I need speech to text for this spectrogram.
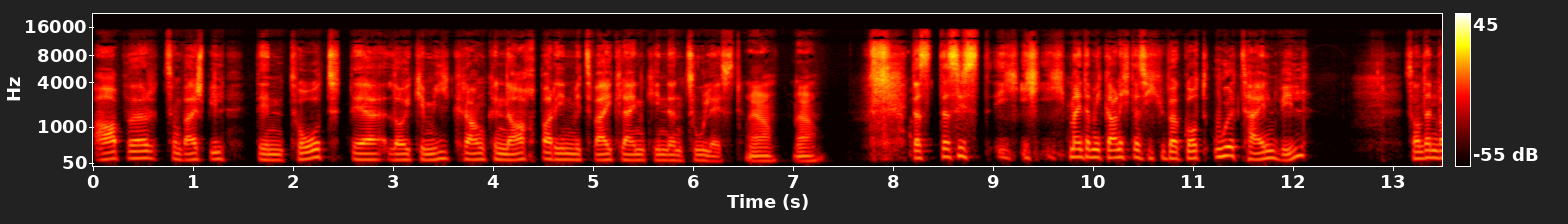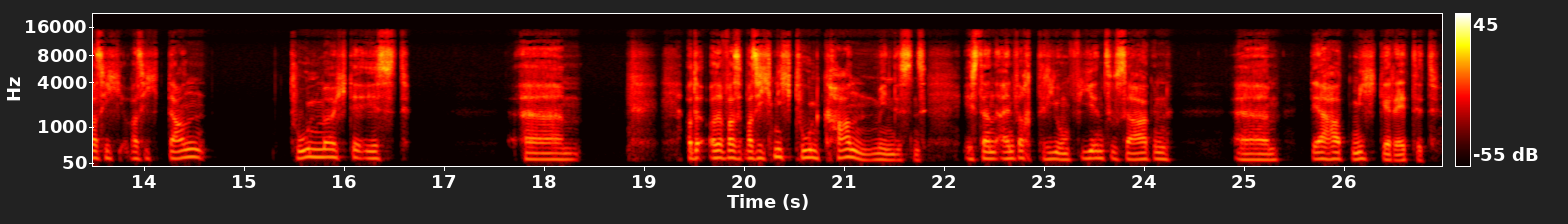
aber zum Beispiel den Tod der leukämiekranken Nachbarin mit zwei kleinen Kindern zulässt. Ja, ja. Das, das ist, ich, ich, ich meine damit gar nicht, dass ich über Gott urteilen will, sondern was ich, was ich dann tun möchte, ist, ähm, oder, oder was, was ich nicht tun kann, mindestens, ist dann einfach triumphieren zu sagen, ähm, der hat mich gerettet.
